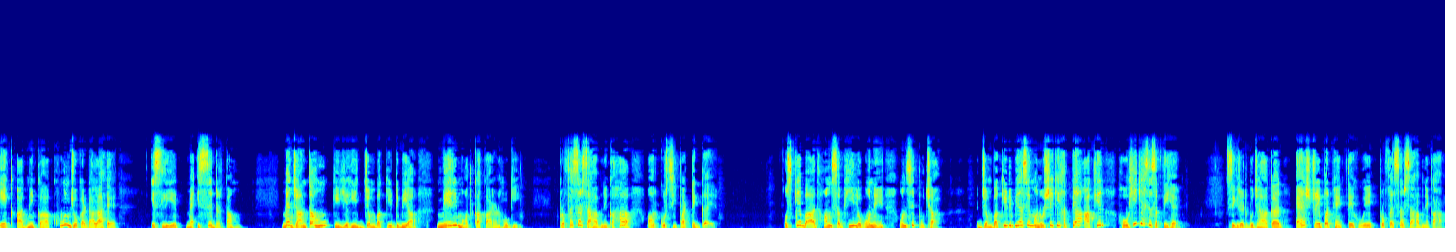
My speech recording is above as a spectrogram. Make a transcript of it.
एक आदमी का खून जोकर डाला है, इसलिए मैं इससे डरता हूँ। मैं जानता हूँ कि यही जम्बक की डिबिया मेरी मौत का कारण होगी। प्रोफेसर साहब ने कहा और कुर्सी पर टिक गए। उसके बाद हम सभी लोगों ने उनसे पूछा जंबक की डिबिया से मनुष्य की हत्या आखिर हो ही कैसे सकती है? सिगरेट बुझाकर एश ट्रे पर फेंकते हुए प्रोफेसर साहब ने कहा,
